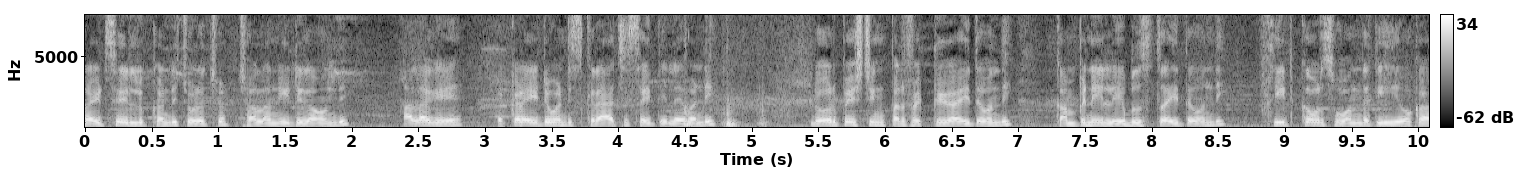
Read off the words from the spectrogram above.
రైట్ సైడ్ లుక్ అండి చూడొచ్చు. చాలా నీట్గా ఉంది. అలాగే ఎక్కడ ఎటువంటి స్క్రాచెస్ అయితే లేవండి. డోర్ పేస్టింగ్ పర్ఫెక్ట్గా అయితే ఉంది. కంపెనీ లేబుల్స్తో అయితే ఉంది. సీట్ కవర్స్ వందకి ఒక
